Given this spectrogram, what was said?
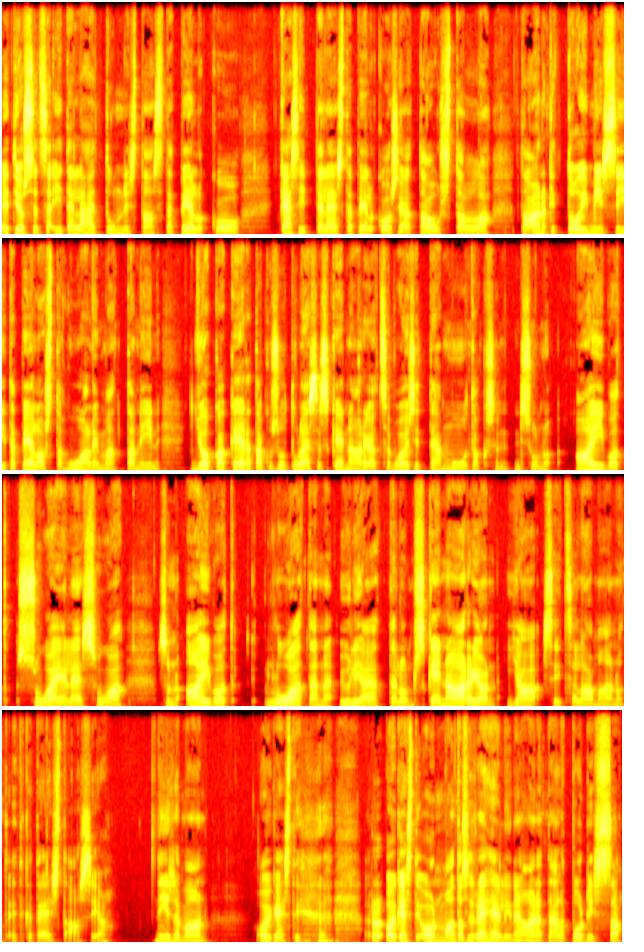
Et jos et sä itse lähde tunnistamaan sitä pelkoa, käsittelee sitä pelkoa siellä taustalla, tai ainakin toimii siitä pelosta huolimatta, niin joka kerta, kun sulla tulee se skenaario, että sä voisit tehdä muutoksen, niin sun aivot suojelee sua, sun aivot luo tämän yliajattelun skenaarion, ja sit sä lamaannut, etkä tee sitä asiaa. Niin se vaan oikeasti, oikeasti on. Mä oon tosi rehellinen aina täällä podissa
